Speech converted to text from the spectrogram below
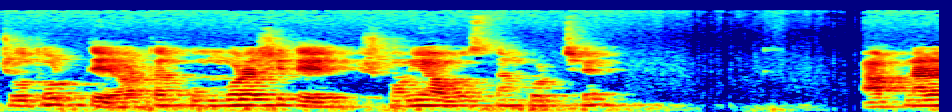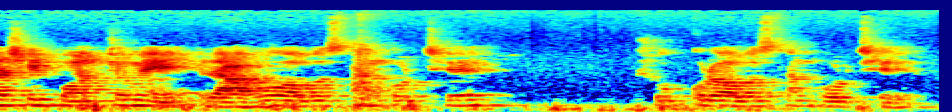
চতুর্থে অর্থাৎ কুম্ভ রাশিতে শনি অবস্থান করছে। আপনার রাশির পঞ্চমে রাহু অবস্থান করছে। শুক্র অবস্থান করছে।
